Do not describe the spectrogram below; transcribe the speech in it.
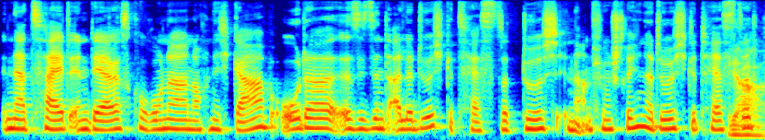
in der Zeit, in der es Corona noch nicht gab, oder sie sind alle durchgetestet, durch, in Anführungsstrichen, durchgetestet. Ja.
